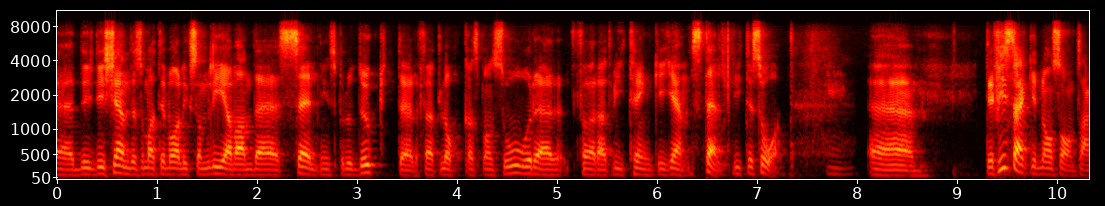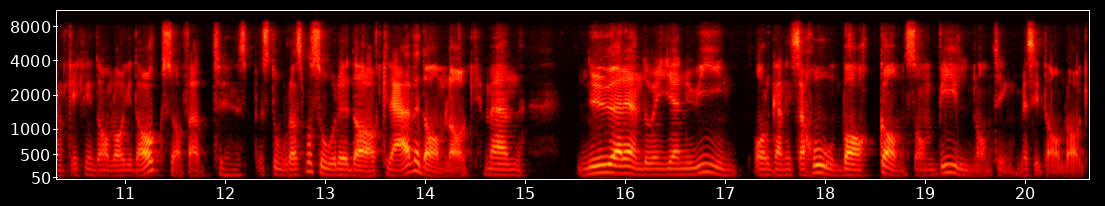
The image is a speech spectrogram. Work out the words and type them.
Eh, det, det kändes som att det var liksom levande säljningsprodukter för att locka sponsorer för att vi tänker jämställt, lite så. Mm. Eh, det finns säkert någon sån tanke kring damlag idag också för att stora sponsorer idag kräver damlag. Men nu är det ändå en genuin organisation bakom som vill någonting med sitt damlag.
